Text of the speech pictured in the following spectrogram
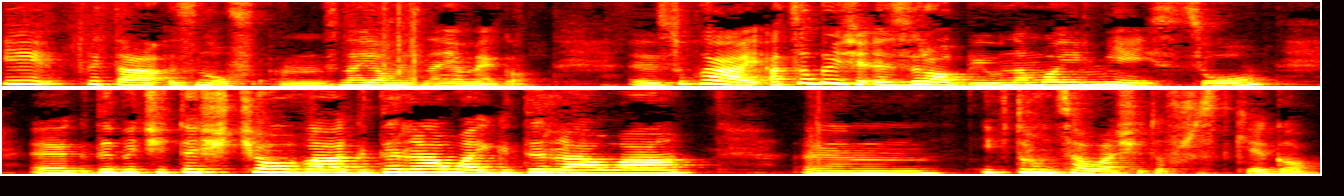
I pyta znów mm, znajomy znajomego. Słuchaj, a co byś zrobił na moim miejscu, gdyby ci teściowa gdrała i gdrała i wtrącała się do wszystkiego?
